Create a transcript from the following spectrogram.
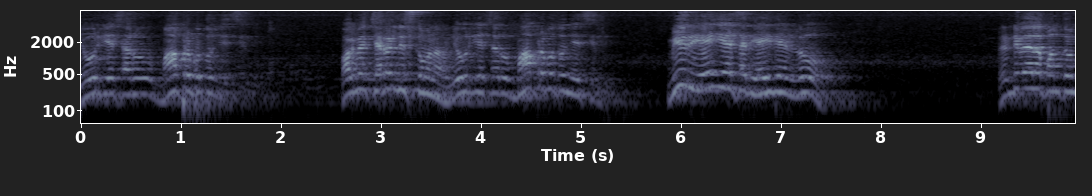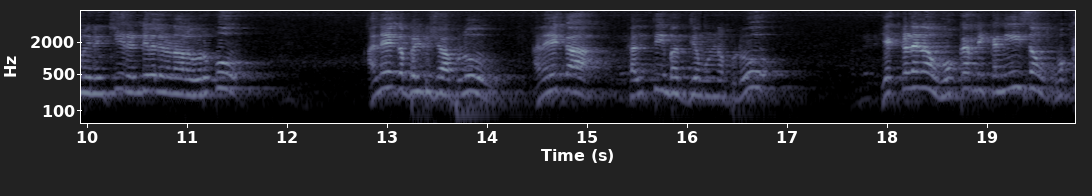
ఎవరు చేశారు? మా ప్రభుత్వం చేసింది. వాళ్ళ మీద చర్యలు తీసుకోమన్నాం ఎవరు చేశారు? మా ప్రభుత్వం చేసింది. మీరు ఏం చేశారు ఐదేళ్ళు? రెండు వేల పంతొమ్మిది నుంచి రెండు వేల ఇరవై నాలుగు వరకు అనేక బెల్ట్ షాపులు అనేక కల్తీ మద్యం ఉన్నప్పుడు ఎక్కడైనా ఒకరిని కనీసం ఒక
